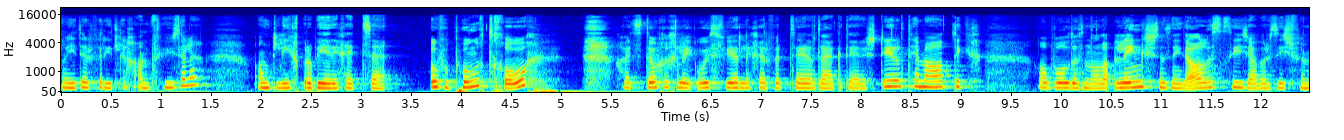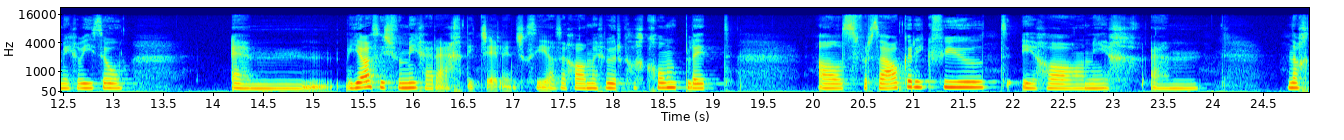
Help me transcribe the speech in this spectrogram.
wieder friedlich am Füßeln und gleich probiere ich jetzt äh, auf den Punkt zu kommen. Ich habe jetzt doch ein bisschen ausführlicher erzählt wegen dieser Stillthematik, obwohl das noch längstens nicht alles war, aber es ist für mich wie so, ähm, ja, es ist für mich eine rechte Challenge gewesen. Also ich habe mich wirklich komplett als Versagerin gefühlt. Ich habe mich ähm, nach,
